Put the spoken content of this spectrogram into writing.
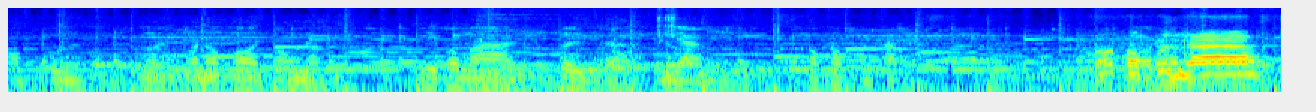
ขอบคุณหน่วยปนพสองหนึ่ง ที่เข้ามาช่วยเหลือเป็นอย่างดีขอขอบคุณครับ ขอขอบคุณครับ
